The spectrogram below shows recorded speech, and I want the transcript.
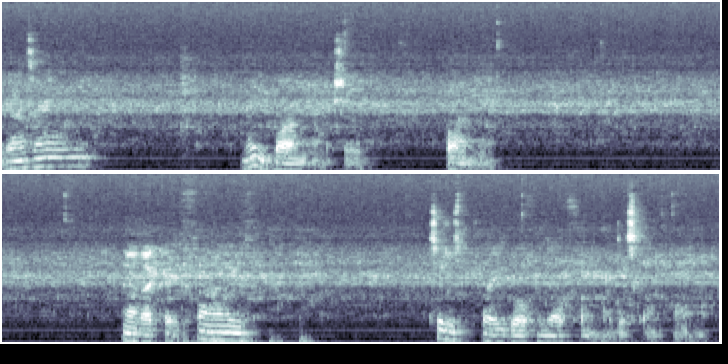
Yazan. Maybe Boromir actually. Boromir. And I play five to just play Glorfindel from my discount pile.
